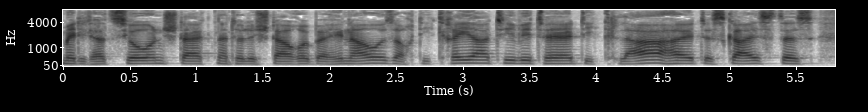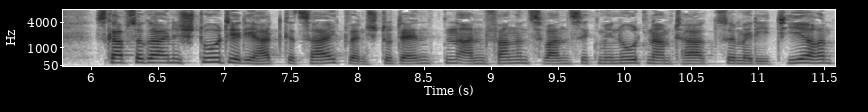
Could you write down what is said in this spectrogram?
Meditation stärkt natürlich darüber hinaus auch die Kreativität, die Klarheit des Geistes. Es gab sogar eine Studie, die hat gezeigt, wenn Studenten anfangen, 20 Minuten am Tag zu meditieren,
